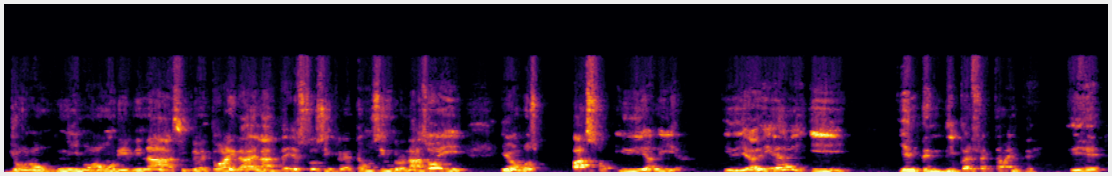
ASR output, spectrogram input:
yo no, ni me voy a morir ni nada, simplemente voy a ir adelante y esto simplemente es un cimbronazo y, y vamos paso y día a día, y día a día y, y entendí perfectamente. Y dije,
